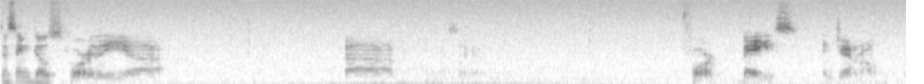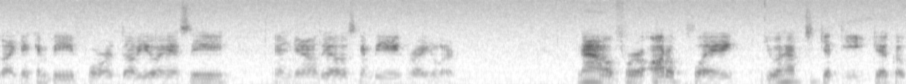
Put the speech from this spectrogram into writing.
The same goes for the uh, for base in general. Like it can be for WASD, and you know the others can be regular. Now for autoplay, you will have to get the gecko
